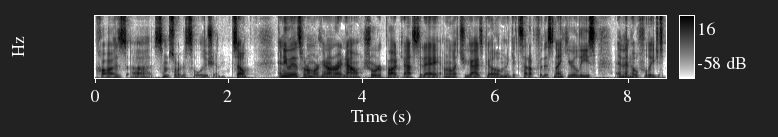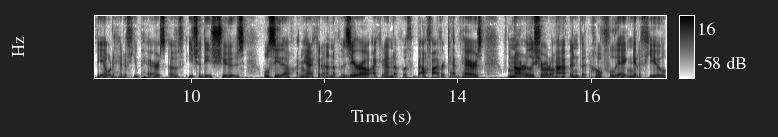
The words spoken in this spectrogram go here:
cause uh, some sort of solution. So Anyway, that's what I'm working on right now. Shorter podcast today. I'm going to let you guys go. I'm going to get set up for this Nike release and then hopefully just be able to hit a few pairs of each of these shoes. We'll see though. I mean, I could end up with zero. I could end up with about five or 10 pairs. I'm not really sure what'll happen, but hopefully I can get a few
